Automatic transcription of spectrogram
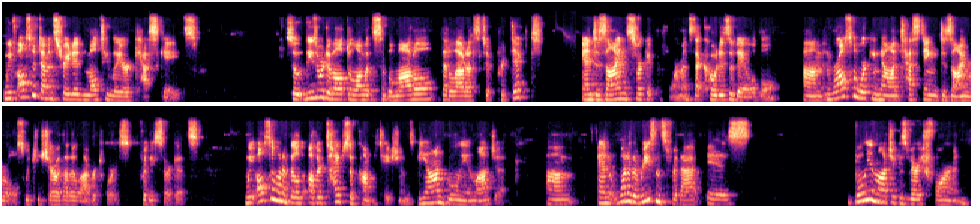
we've also demonstrated multi-layer cascades. So these were developed along with a simple model that allowed us to predict and design circuit performance. That code is available. Um, and we're also working now on testing design rules we can share with other laboratories for these circuits. We also want to build other types of computations beyond Boolean logic. Um, and one of the reasons for that is Boolean logic is very foreign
